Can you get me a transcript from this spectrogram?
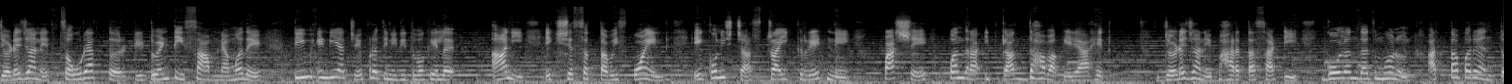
जडेजाने चौऱ्याहत्तर टी ट्वेंटी सामन्यामध्ये टीम इंडियाचे प्रतिनिधित्व केलंय आणि एकशे सत्तावीस पॉईंट एकोणीसच्या स्ट्राईक रेटने पाचशे पंधरा इतक्या धावा केल्या आहेत. जडेजाने भारतासाठी गोलंदाज म्हणून आत्तापर्यंत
